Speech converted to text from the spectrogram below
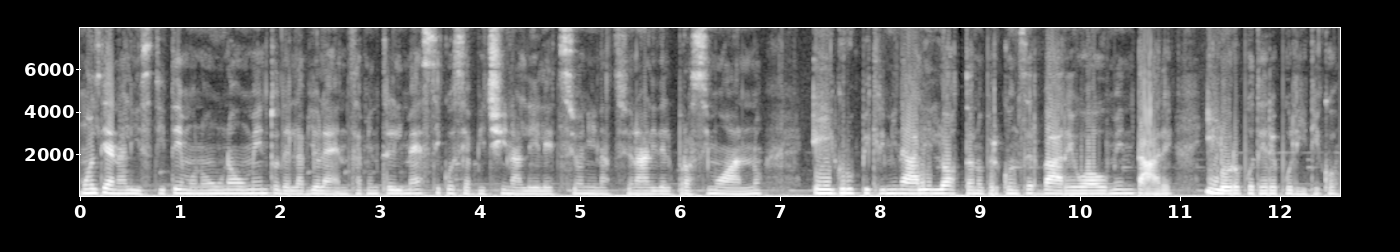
molti analisti temono un aumento della violenza mentre il Messico si avvicina alle elezioni nazionali del prossimo anno e i gruppi criminali lottano per conservare o aumentare il loro potere politico.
